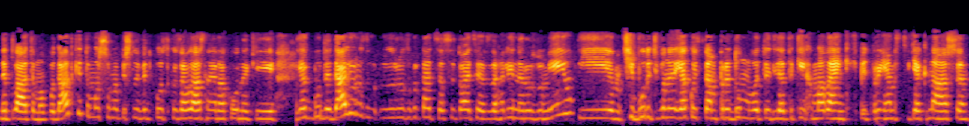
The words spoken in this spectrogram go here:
не платимо податки, тому що ми пішли в відпустку за власний рахунок. І як буде далі роз- розгортатися ситуація, взагалі не розумію. І чи будуть вони якось там придумувати для таких маленьких підприємств, як наше,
